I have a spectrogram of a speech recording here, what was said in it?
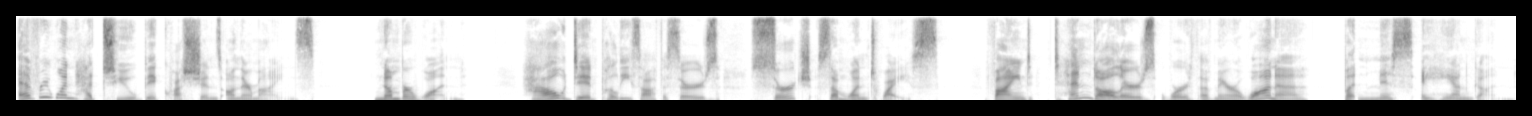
everyone had two big questions on their minds. Number one, how did police officers search someone twice, find $10 worth of marijuana, but miss a handgun?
